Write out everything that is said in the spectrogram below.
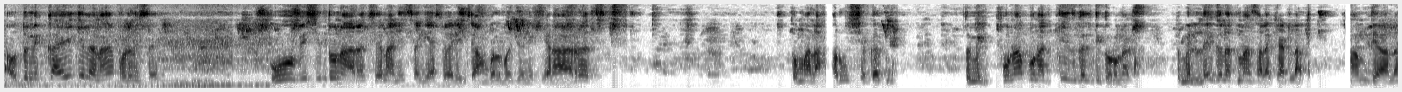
अहो तुम्ही काही केलं ना फडणवीस साहेब? ओबीसीतून आरक्षण आणि सगळ्या स्वारीची अंमलबजावणी घेणारच. तुम्हाला हरू शकत नाही. तुम्ही पुन्हा पुन्हा तीच गलती करू नका. तुम्ही लय गलत माणसाला खेटला आमते आला.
